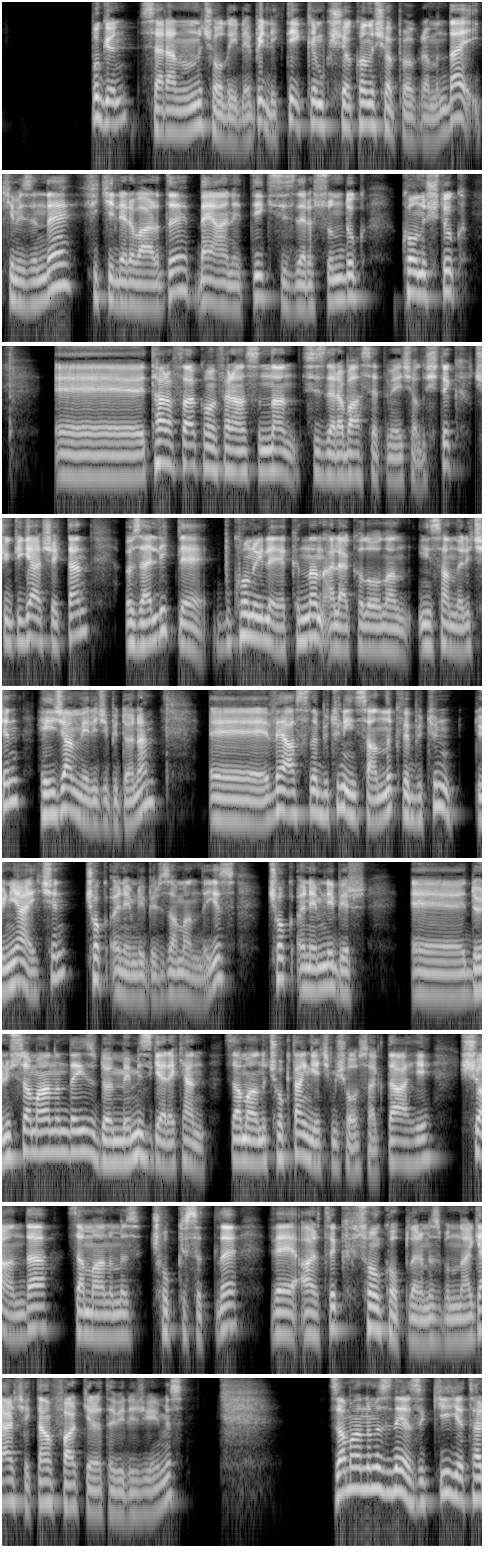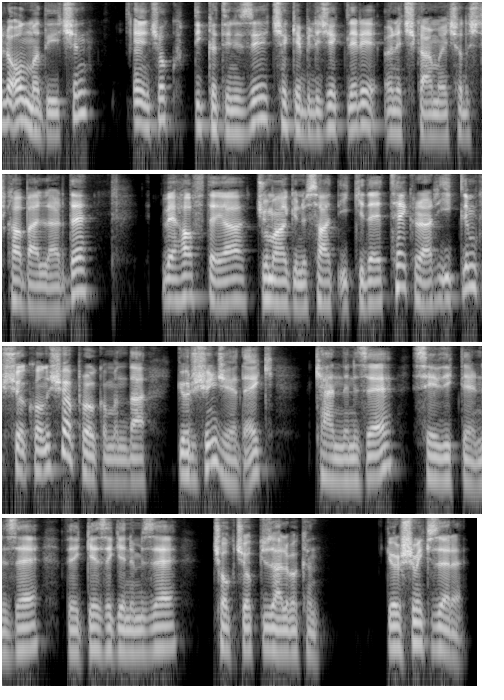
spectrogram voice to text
Bugün Serhan Anuçoğlu ile birlikte İklim Kuşağı Konuşuyor programında ikimizin de fikirleri vardı. Beyan ettik, sizlere sunduk, konuştuk. Ee, taraflar konferansından sizlere bahsetmeye çalıştık. Çünkü gerçekten özellikle bu konuyla yakından alakalı olan insanlar için heyecan verici bir dönem. Ee, ve aslında bütün insanlık ve bütün dünya için çok önemli bir zamandayız. Çok önemli bir e, dönüş zamanındayız. Dönmemiz gereken zamanı çoktan geçmiş olsak dahi şu anda zamanımız çok kısıtlı ve artık son koplarımız bunlar. Gerçekten fark yaratabileceğimiz. Zamanımız ne yazık ki yeterli olmadığı için en çok dikkatinizi çekebilecekleri öne çıkarmaya çalıştık haberlerde. Ve haftaya Cuma günü saat 2'de tekrar iklim kuşağı konuşuyor programında görüşünceye dek kendinize, sevdiklerinize ve gezegenimize çok çok güzel bakın. Görüşmek üzere.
